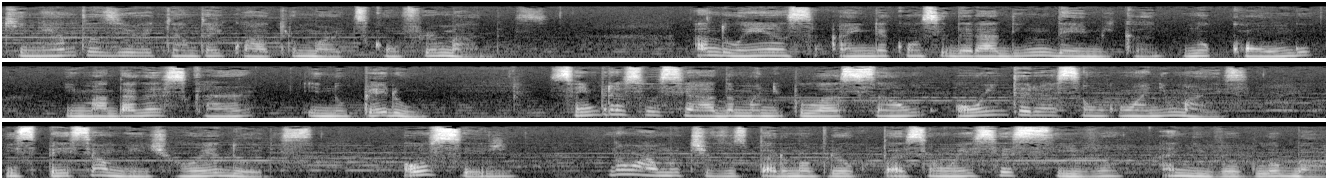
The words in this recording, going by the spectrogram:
584 mortes confirmadas. A doença ainda é considerada endêmica no Congo, em Madagascar e no Peru sempre associada à manipulação ou interação com animais, especialmente roedores. Ou seja, não há motivos para uma preocupação excessiva a nível global.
